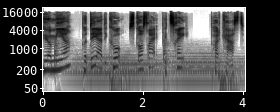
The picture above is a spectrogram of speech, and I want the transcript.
Hør mere på dr.dk-p3 podcast.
